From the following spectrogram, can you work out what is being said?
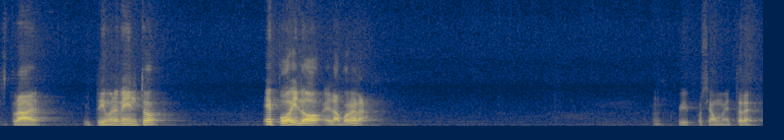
estrae il primo elemento e poi lo elaborerà. Qui possiamo mettere,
